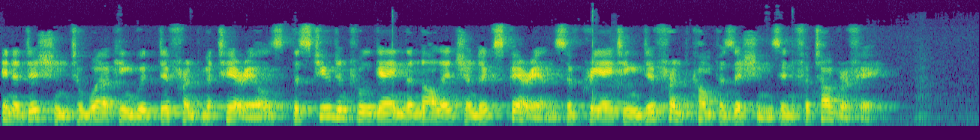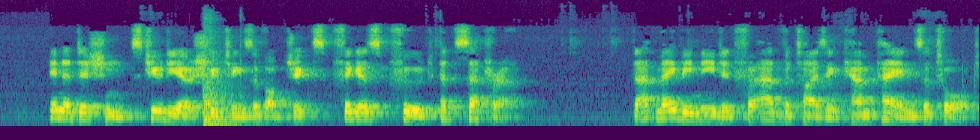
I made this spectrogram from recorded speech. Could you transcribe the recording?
In addition to working with different materials, the student will gain the knowledge and experience of creating different compositions in photography. In addition, studio shootings of objects, figures, food, etc that may be needed for advertising campaigns are taught.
